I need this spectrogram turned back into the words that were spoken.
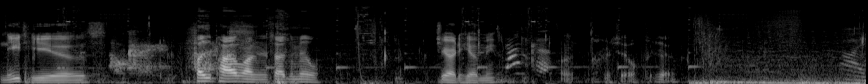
Need heals. Play the pylon inside the middle. She already healed me. For sure, for sure. Bye.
